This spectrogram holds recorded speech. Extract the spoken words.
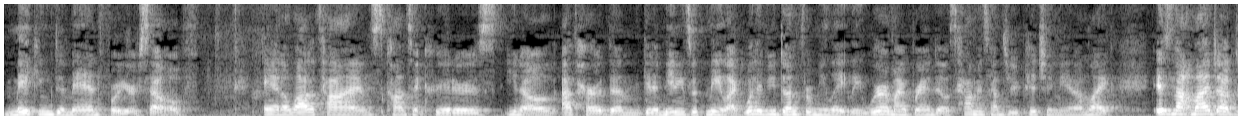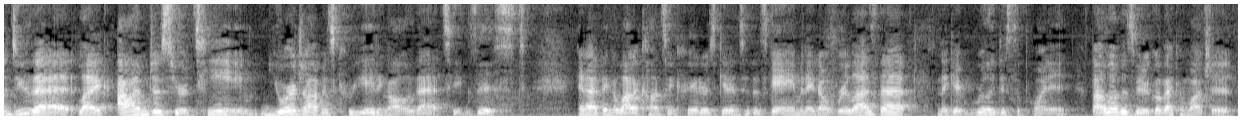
making demand for yourself. And a lot of times, content creators, you know, I've heard them get in meetings with me like, What have you done for me lately? Where are my brand deals? How many times are you pitching me? And I'm like, It's not my job to do that. Like, I'm just your team. Your job is creating all of that to exist. And I think a lot of content creators get into this game and they don't realize that and they get really disappointed. But I love this video. Go back and watch it.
